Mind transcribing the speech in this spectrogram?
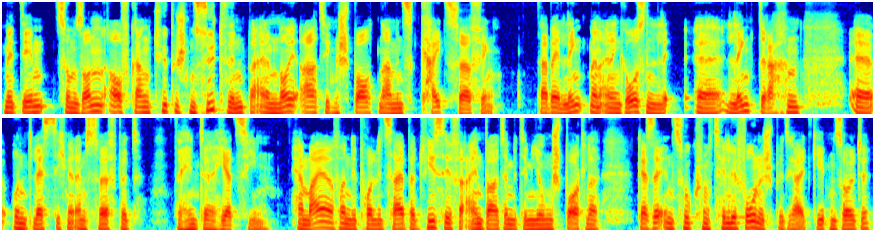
mit dem zum Sonnenaufgang typischen Südwind bei einem neuartigen Sport namens Kitesurfing. Dabei lenkt man einen großen äh, Lenkdrachen äh, und lässt sich mit einem Surfbrett dahinter herziehen. Herr Meier von der Polizei Bad Wiessee vereinbarte mit dem jungen Sportler, dass er in Zukunft telefonisch Bescheid geben sollte,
